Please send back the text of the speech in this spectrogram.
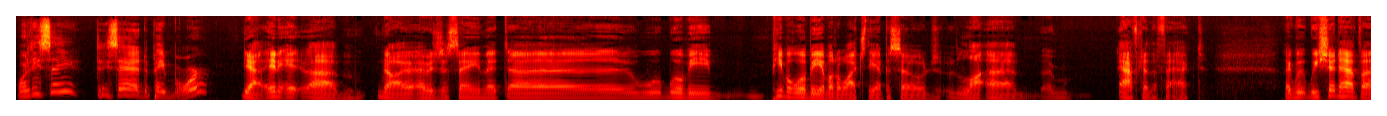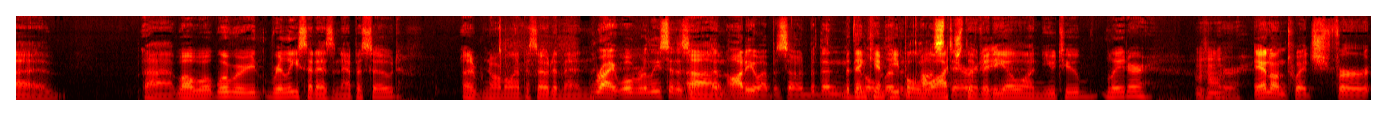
what did he say? Did he say I had to pay more? Yeah, and it, um, no, I, I was just saying that uh, we'll, we'll be people will be able to watch the episode lo- uh, after the fact. Like we, we should have a uh, well, we'll, we'll re- release it as an episode, a normal episode, and then Right. We'll release it as a, an Um, audio episode, but then but then it'll can live people watch the video on YouTube later? Or- and on Twitch for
